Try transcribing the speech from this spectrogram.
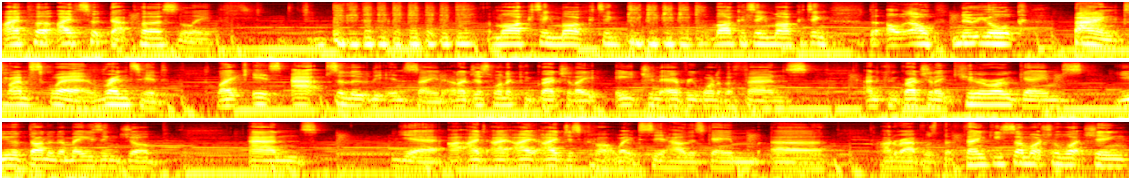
I put I took that personally. marketing, marketing, marketing, marketing. Oh, oh, New York, bang, Times Square, rented. Like it's absolutely insane, and I just want to congratulate each and every one of the fans, and congratulate Kuro Games. You have done an amazing job, and yeah, I, I, I, I just can't wait to see how this game uh, unravels. But thank you so much for watching.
